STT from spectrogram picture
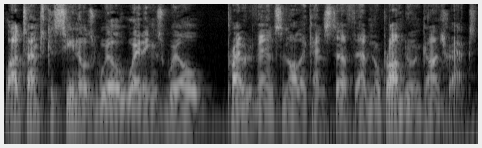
A lot of times casinos will, weddings will, private events and all that kind of stuff. They have no problem doing contracts.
